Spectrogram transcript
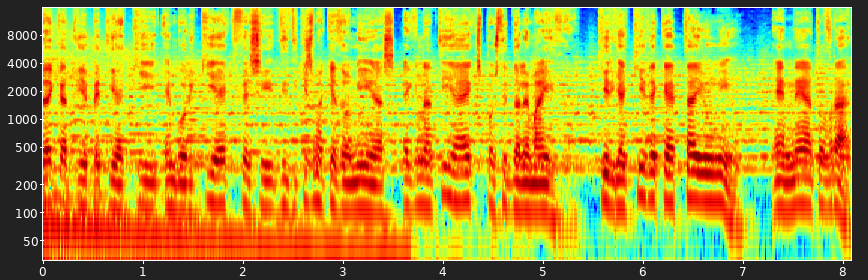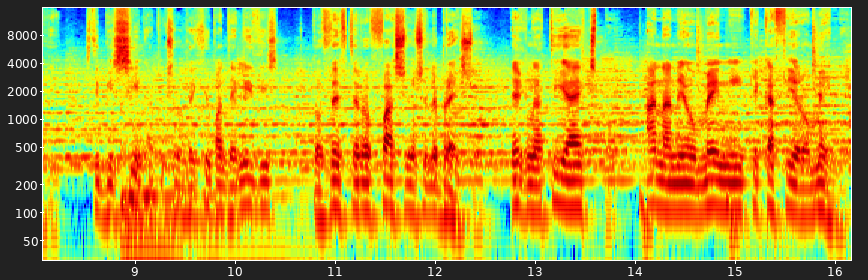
10η επαιτειακή εμπορική έκθεση Δυτικής Μακεδονίας Εγνατία Έξπο στην Τολεμαίδα. Κυριακή 17 Ιουνίου, 9 το βράδυ, στην πισίνα του ξενοδοχείου Παντελίδης, το δεύτερο Fashion Celebration. Εγνατία Έξπο, ανανεωμένη και καθιερωμένη.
